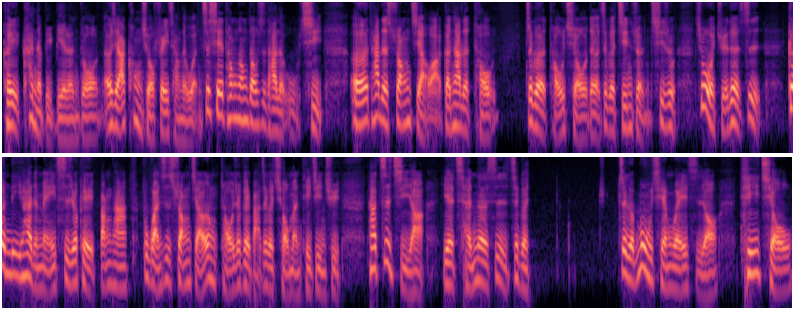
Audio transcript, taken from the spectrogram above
可以看得比别人多，而且他控球非常的稳，这些通通都是他的武器。而他的双脚啊，跟他的头这个投球的这个精准技术，所以我觉得是。更厉害的，每一次就可以帮他，不管是双脚用头就可以把这个球门踢进去。他自己啊，也成了是这个这个目前为止哦，踢球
